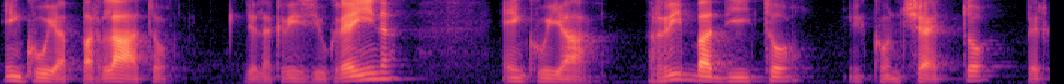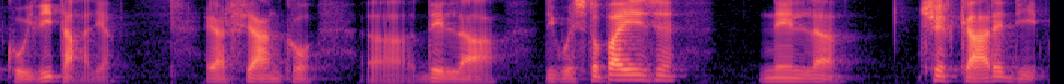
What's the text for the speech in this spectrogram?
in cui ha parlato della crisi ucraina e in cui ha ribadito il concetto per cui l'Italia è al fianco uh, della, di questo paese nel cercare di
